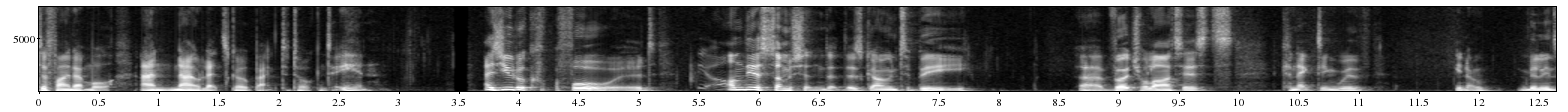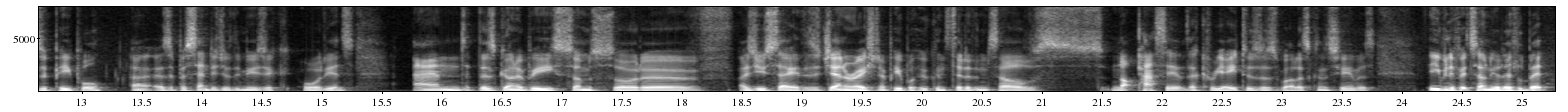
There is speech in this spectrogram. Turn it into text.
to find out more. And now let's go back to talking to Ian. As you look forward, on the assumption that there's going to be uh, virtual artists connecting with, you know, millions of people uh, as a percentage of the music audience, and there's going to be some sort of, as you say, there's a generation of people who consider themselves not passive, they're creators as well as consumers, even if it's only a little bit.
